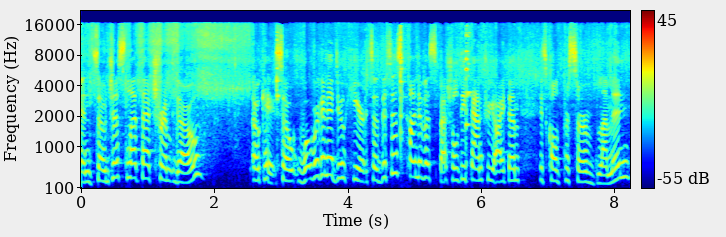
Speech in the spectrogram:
And so just let that shrimp go. Okay, so what we're gonna do here, so this is kind of a specialty pantry item. It's called preserved lemon.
